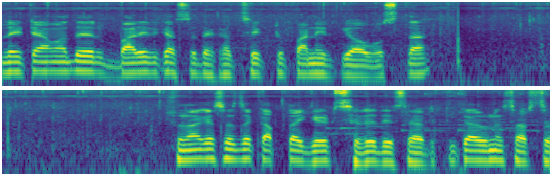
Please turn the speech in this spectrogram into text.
আর এটা আমাদের বাড়ির কাছে দেখাচ্ছে একটু পানির কি অবস্থা। শোনা গেছে যে কাপ্তাই গেট ছেড়ে দিয়েছে আর কি কারণে ছাড়ছে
